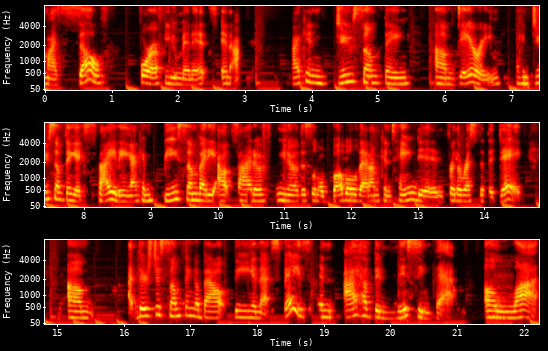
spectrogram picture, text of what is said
myself for a few minutes and I, I can do something um, daring. I can do something exciting. I can be somebody outside of, you know, this little bubble that I'm contained in for the rest of the day. Um, there's just something about being in that space. And I have been missing that a mm. lot.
